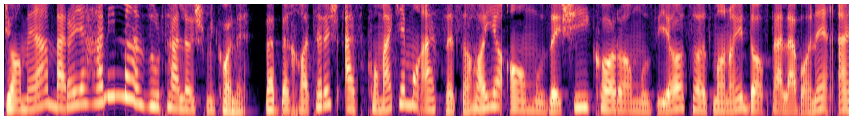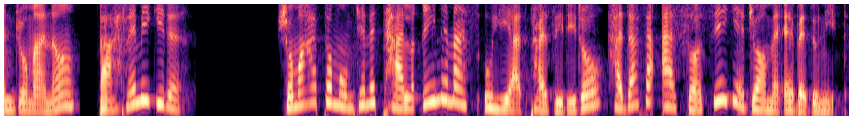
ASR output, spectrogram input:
جامعه هم برای همین منظور تلاش می‌کنه و به خاطرش از کمک مؤسسه های آموزشی، کارآموزی ها، سازمان های داوطلبانه، انجمنا بهره می‌گیره. شما حتی ممکنه تلقین مسئولیت پذیری رو هدف اساسی یه جامعه بدونید.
